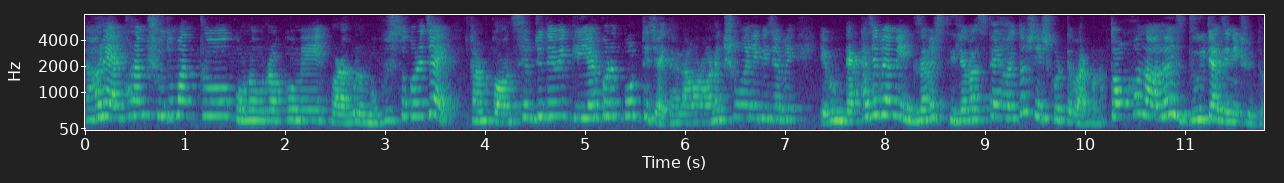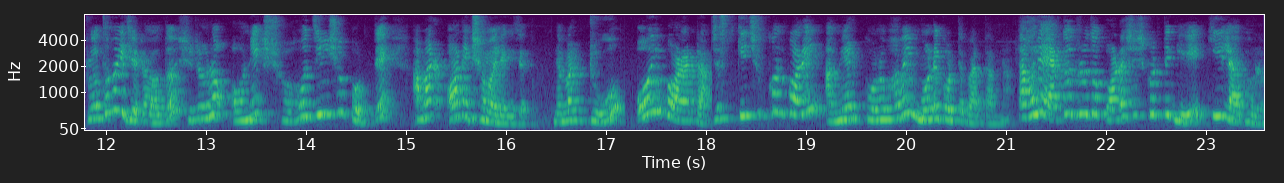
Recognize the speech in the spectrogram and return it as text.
তাহলে এখন আমি শুধুমাত্র কোনো রকমে পড়াগুলো মুখস্থ করে যাই? কারণ কনসেপ্ট যদি আমি ক্লিয়ার করে পড়তে যাই, তাহলে আমার অনেক সময় লেগে যাবে এবং দেখা যাবে আমি এক্সামের সিলেবাসটাই হয়তো শেষ করতে পারব না। তখন অলওয়েজ দুইটা জিনিস হতো প্রথমেই যেটা হতো, সেটা হলো অনেক সহজ জিনিসও পড়তে আমার অনেক সময় লেগে যেত। নাম্বার টু ওই পড়াটা জাস্ট কিছুক্ষণ পরেই আমি আর কোনোভাবেই মনে করতে পারতাম না। তাহলে এত দ্রুত পড়া শেষ করতে গিয়ে কি লাভ হলো?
